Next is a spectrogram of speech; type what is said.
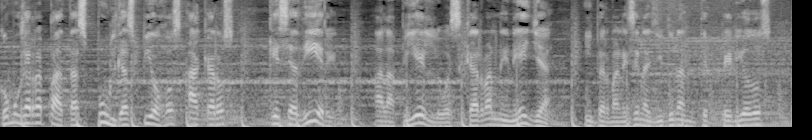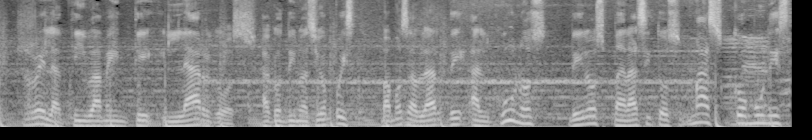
como garrapatas, pulgas, piojos, ácaros que se adhieren a la piel o escarban en ella y permanecen allí durante periodos relativamente largos. A continuación pues vamos a hablar de algunos de los parásitos más comunes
